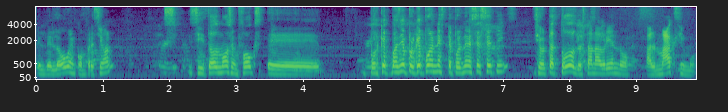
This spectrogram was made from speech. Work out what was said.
el, de low en compresión? Si, de todos modos en Fox, eh, ¿por qué, más bien, ¿por qué ponen, este, ponen ese setting si ahorita todos lo están abriendo al máximo?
